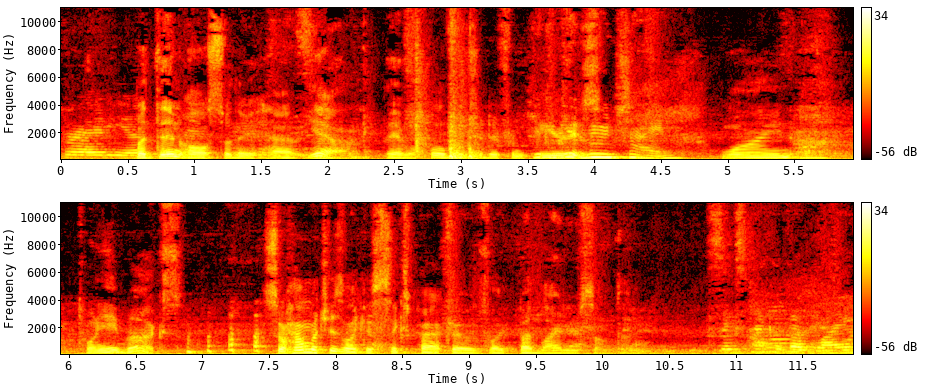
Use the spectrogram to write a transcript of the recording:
But then also they have, yeah, they have a whole bunch of different you can get beers, moonshine. wine, twenty-eight bucks. so how much is like a six pack of like Bud Light or something? Six pack of Bud Light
